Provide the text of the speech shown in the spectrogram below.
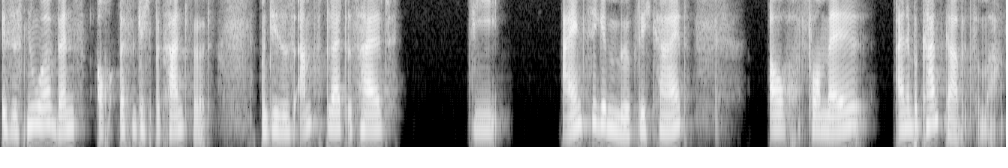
ist es nur, wenn es auch öffentlich bekannt wird. Und dieses Amtsblatt ist halt die einzige Möglichkeit, auch formell eine Bekanntgabe zu machen.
